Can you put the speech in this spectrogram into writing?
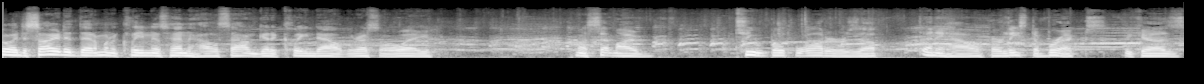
So I decided that I'm going to clean this hen house out and get it cleaned out the rest of the way. I'm going to set my two both waters up anyhow, or at least the bricks, because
